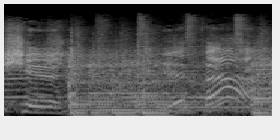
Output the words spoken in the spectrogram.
issue. If that.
